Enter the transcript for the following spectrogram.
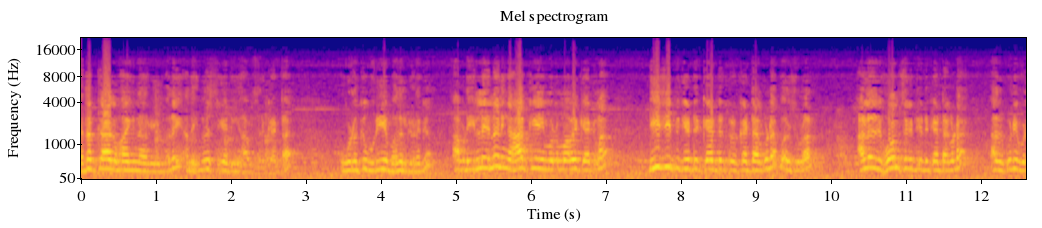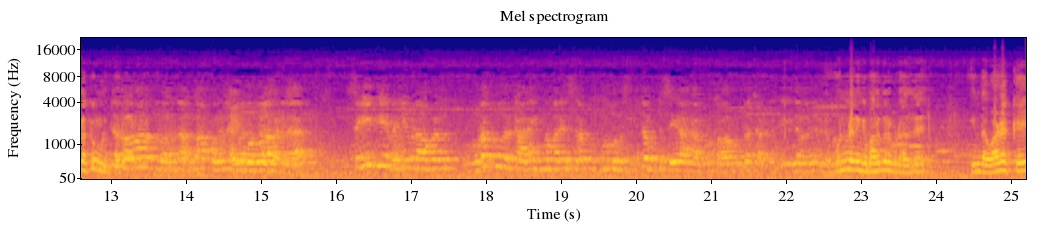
எதற்காக வாங்கினார்கள் என்பதை அந்த இன்வெஸ்டிகேட்டிங் ஆஃபீஸர் கேட்டால் உங்களுக்கு உரிய பதில் கிடைக்கும் அப்படி இல்லைன்னா நீங்க ஆர்டிஐ மூலமாவே கேட்கலாம். டிஜிபி கேட்டு கேட்டு கேட்டால் கூட பதில் சொல்வார். அல்லது ஹோம் செக்ரட்டரி கேட்டால் கூட அதுக்குரிய விளக்கம் உங்களுக்கு தருவார். செய்தியை வெளிவிடாமல் முடக்குவதற்காக இந்த மாதிரி சிறப்பு குழு வந்து திட்டமிட்டு செய்யறாங்க அப்படின்னு பல குற்றச்சாட்டு இருக்கு. இதை வந்து ஒன்று நீங்க மறந்துடக்கூடாது. இந்த வழக்கை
